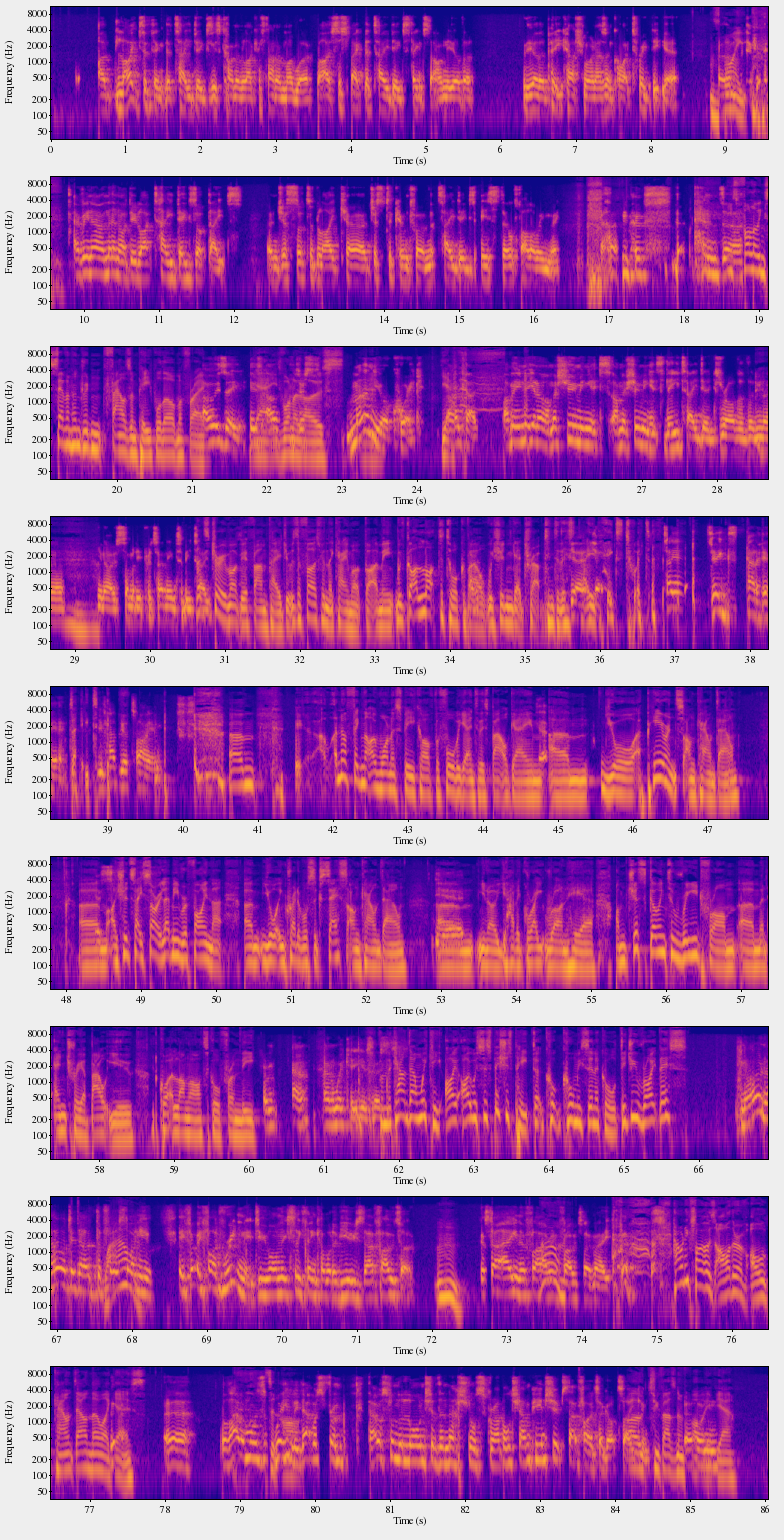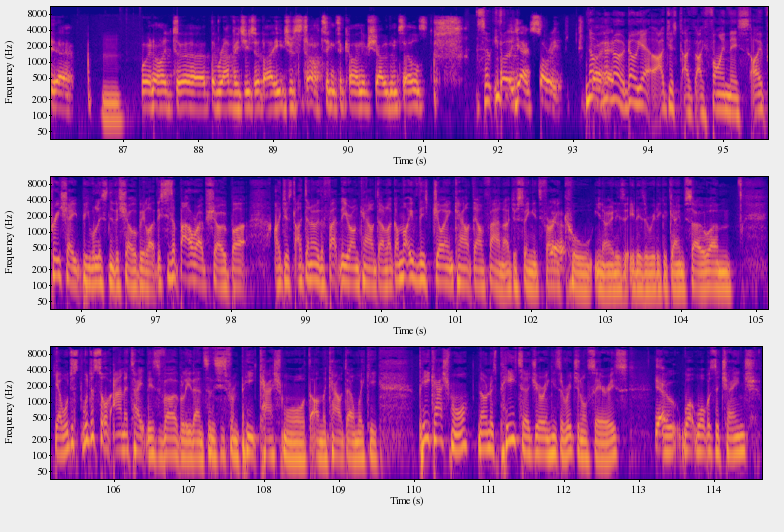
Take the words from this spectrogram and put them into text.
I'd like to think that Taye Diggs is kind of like a fan of my work, but I suspect that Taye Diggs thinks that I'm the other, the other Pete Cashmore and hasn't quite twigged it yet. Right. Um, every now and then I do like Taye Diggs updates and just sort of like uh, just to confirm that Taye Diggs is still following me. and uh, He's following 700,000 people, though, I'm afraid. oh, is he? Is, Yeah, oh, he's one of just- those. Man, you're quick. Yeah. Okay. I mean, you know, I'm assuming it's I'm assuming it's the Taye Diggs rather than uh, you know somebody pretending to be Taye. That's true. It might be a fan page. It was the first one that came up, but I mean, we've got a lot to talk about. We shouldn't get trapped into this Yeah, Taye yeah. Diggs Twitter. Taye Diggs out of here. Taye You've had your time. Another thing that I want to speak of before we get into this battle game, Yeah. um, your appearance on Countdown. Um, Yes. I should say, sorry, let me refine that. Um, your incredible success on Countdown. Um, you know, you had a great run here. I'm just going to read from um, an entry about you, quite a long article from the From Count and Wiki is this? from the Countdown Wiki. I, I was suspicious, Pete. Don't call, call me cynical. Did you write this? No, no, I did. Uh, the first Wow. time you, if if I'd written it, do you honestly think I would have used that photo? Because that ain't a flowering Oh. photo, mate. How many photos are there of old Countdown, though? I guess. uh, well, that one was It's an weirdly art. that was from that was from the launch of the National Scrabble Championships. That photo got taken. Oh, 2005. Um, yeah. Yeah. When I'd uh, the ravages of age were starting to kind of show themselves. So But it- yeah, sorry. No, no, no, no. Yeah, I just I, I find this. I appreciate people listening to the show will be like, "This is a battle rap show," but I just I don't know the fact that you're on countdown. Like, I'm not even this giant countdown fan. I just think it's very Yeah. cool. You know, it is it is a really good game. So, um, yeah, we'll just we'll just sort of annotate this verbally then. So this is from Pete Cashmore on the Countdown Wiki. Pete Cashmore, known as Peter during his original series. Yeah. So what what was the change?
